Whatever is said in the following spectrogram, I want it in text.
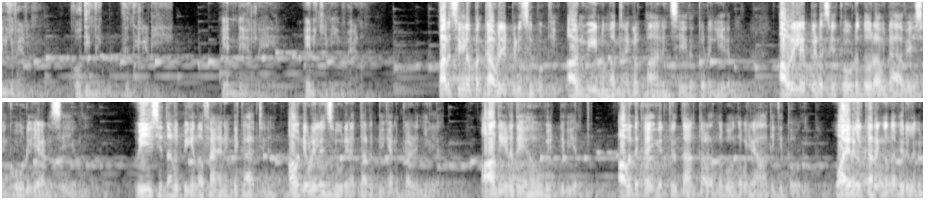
എനിക്ക് വേണം. കൊതി നിൽക്കുന്നില്ലടി എന്റെ അല്ലേ എനിക്കിനിയും വേണം. പറച്ചിലിനൊപ്പം കവളിൽ പിടിച്ചു പൊക്കി അവൻ വീണ്ടും മധുരങ്ങൾ പാനം ചെയ്ത് തുടങ്ങിയിരുന്നു. അവളിലെ പിടച്ചിൽ കൂടുന്തോറും അവന്റെ ആവേശം കൂടുകയാണ് ചെയ്യുന്നത്. വീശി തണുപ്പിക്കുന്ന ഫാനിന്റെ കാറ്റിന് അവന്റെ ഉള്ളിലെ ചൂടിനെ തണുപ്പിക്കാൻ കഴിഞ്ഞില്ല. ആദിയുടെ ദേഹവും വെട്ടി വീർത്തു അവന്റെ കൈകരത്തിൽ താൻ തളർന്നു പോകുന്ന പോലെ ആദിക്ക് തോന്നി. വയറിൽ കറങ്ങുന്ന വിരലുകൾ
